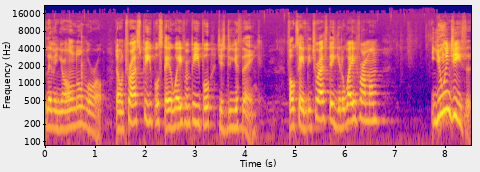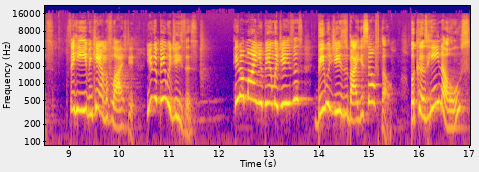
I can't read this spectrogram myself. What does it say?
live in your own little world. Don't trust people, stay away from people, just do your thing. Folks can't be trusted, get away from them. You and Jesus. See, he even camouflaged it. You can be with Jesus. He don't mind you being with Jesus. Be with Jesus by yourself, though, because he knows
